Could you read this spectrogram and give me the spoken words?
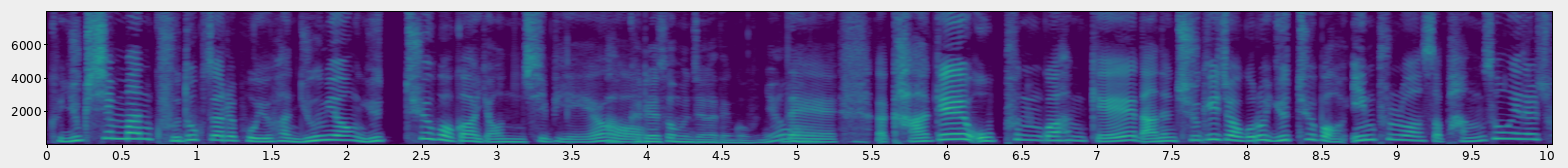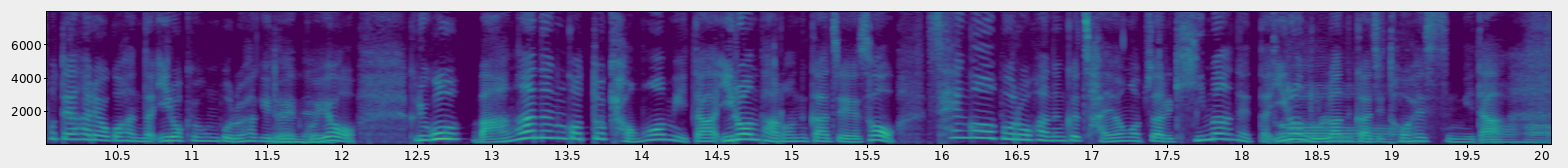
그 60만 구독자를 보유한 유명 유튜버가 연 집이에요. 아, 그래서 문제가 된 거군요. 네, 그러니까 가게 오픈과 함께 나는 주기적으로 유튜버, 인플루언서, 방송인을 초대하려고 한다 이렇게 홍보를 하기도 네네. 했고요. 그리고 망하는 것도 경험이다 이런 발언까지 해서 생업으로 하는 그 자영업자를 기만했다 이런 아. 논란까지 더했습니다. 아하.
